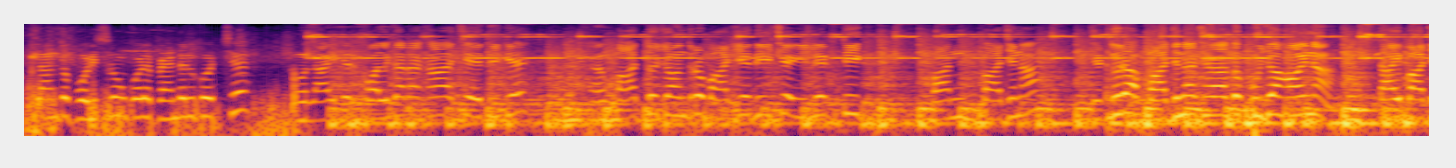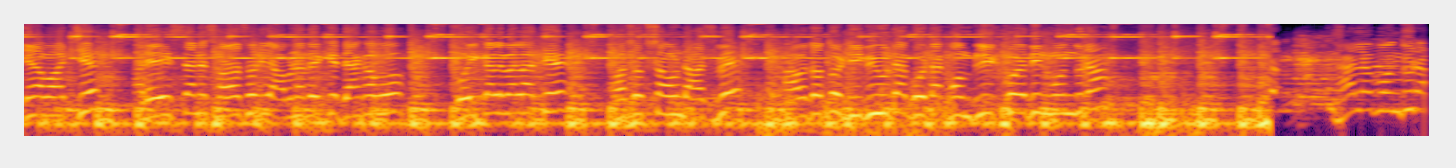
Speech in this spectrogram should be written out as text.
অক্লান্ত পরিশ্রম করে প্যান্ডেল করছে এবং লাইটের কলকা রাখা আছে এদিকে। বাদ্যযন্ত্র বাজিয়ে দিয়েছে ইলেকট্রিক বাজনা। যেটুরা বাজনা ছাড়া তো পূজা হয় না, তাই বাজনা বাজছে। আর এই স্থানে সরাসরি আপনাদেরকে দেখাবো, বৈকালবেলাতে অশোক সাউন্ড আসবে। আপাতত রিভিউটা গোটা কমপ্লিট করে দিন বন্ধুরা। বন্ধুরা,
